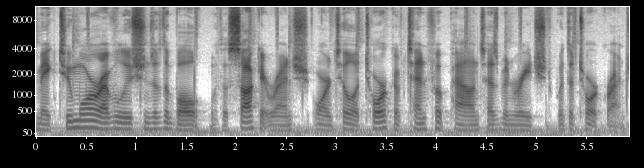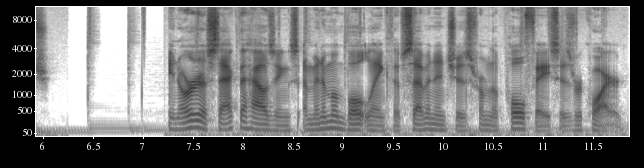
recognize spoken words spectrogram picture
Make two more revolutions of the bolt with a socket wrench or until a torque of 10 foot-pounds has been reached with a torque wrench. In order to stack the housings, a minimum bolt length of 7 inches from the pole face is required.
